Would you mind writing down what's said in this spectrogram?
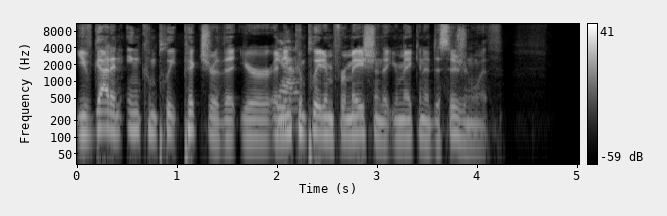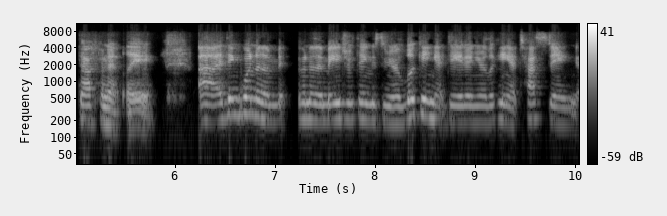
you've got an incomplete picture that you're an yeah. incomplete information that you're making a decision with. Definitely, uh, I think one of the one of the major things when you're looking at data and you're looking at testing,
